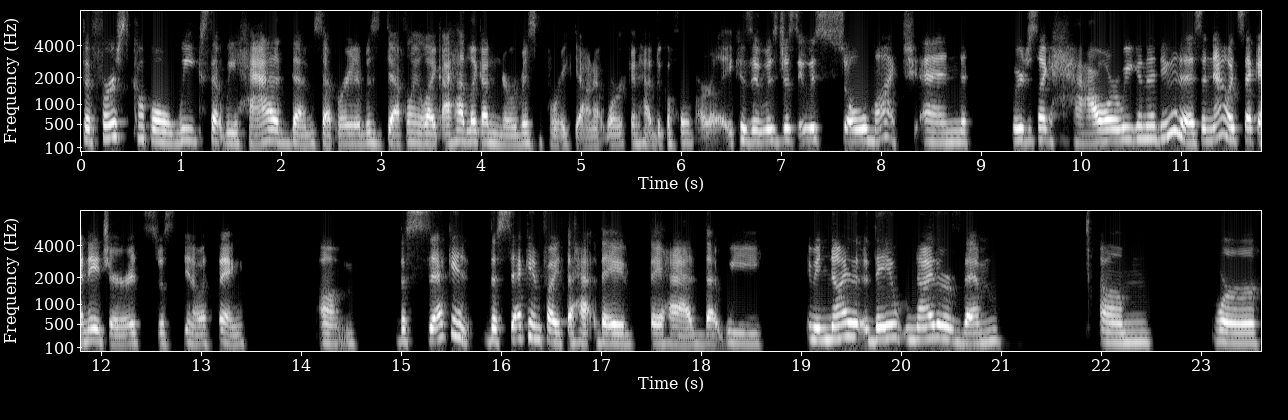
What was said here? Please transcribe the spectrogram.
the first couple weeks that we had them separated was definitely like I had like a nervous breakdown at work and had to go home early because it was just it was so much. And we were just like how are we going to do this? And now it's second nature. It's just you know a thing. Um the second the second fight that ha- they they had that we I mean neither they neither of them um were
